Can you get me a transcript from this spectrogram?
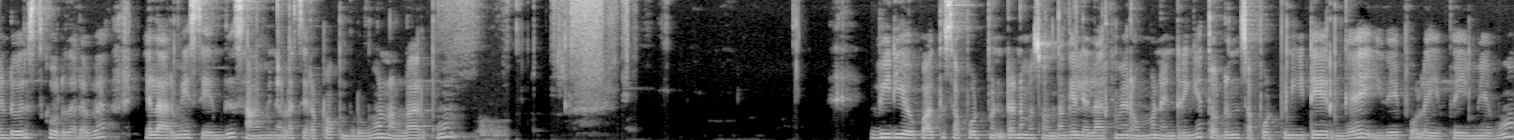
ரெண்டு வருஷத்துக்கு ஒரு தடவை எல்லாருமே சேர்ந்து சாமி நல்லா சிறப்பாக கும்பிடுவோம். நல்லாயிருக்கும் வீடியோவை பார்த்து சப்போர்ட் பண்ணுற நம்ம சொந்தங்கள் எல்லாருக்குமே ரொம்ப நன்றிங்க. தொடர்ந்து சப்போர்ட் பண்ணிக்கிட்டே இருங்க. இதே போல் எப்பயுமேவும்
